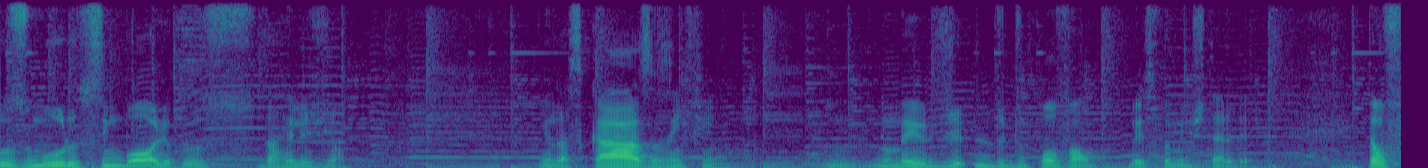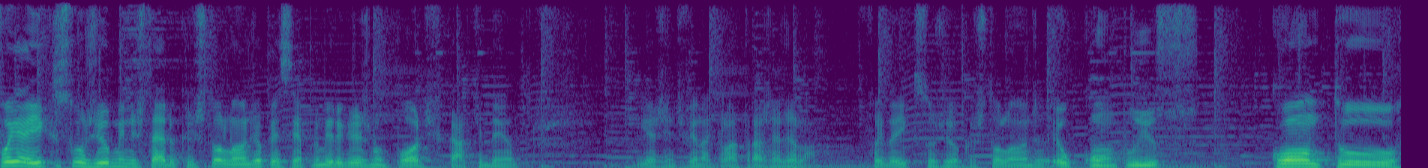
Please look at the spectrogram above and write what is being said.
os muros simbólicos da religião. Indo às casas, enfim, no meio de, do povão. Esse foi o ministério dele. Então foi aí que surgiu o Ministério Cristolândia. Eu pensei, a primeira igreja não pode ficar aqui dentro. E a gente vê naquela tragédia lá. Foi daí que surgiu a Cristolândia. Eu conto isso. Conto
